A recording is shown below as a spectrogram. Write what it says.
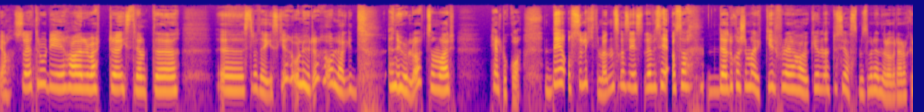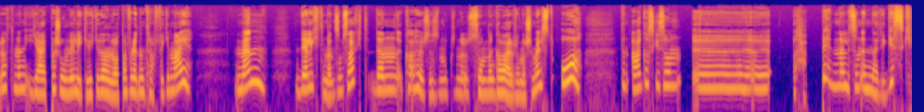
Ja. Så jeg tror de har vært ekstremt eh, strategiske og lure, og lagd en julelåt som var helt OK. Det jeg også likte med den, skal sies Det vil si, altså Det du kanskje merker, for jeg har jo ikke en entusiasme som renner over her akkurat, men jeg personlig liker ikke denne låta fordi den traff ikke meg. Men det jeg likte med den, som sagt, den kan, høres ut som, som, den kan være fra når som helst. Og den er ganske sånn øh, happy. Den er litt sånn energisk.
